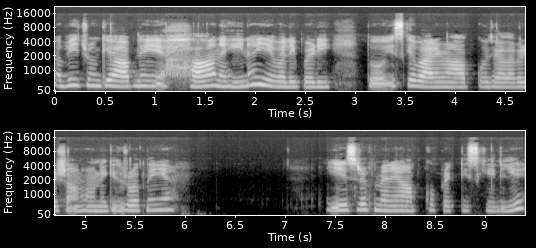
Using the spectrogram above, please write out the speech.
अभी चूँकि आपने हाँ नहीं ना ये वाली पढ़ी तो इसके बारे में आपको ज़्यादा परेशान होने की ज़रूरत नहीं है। ये सिर्फ़ मैंने आपको प्रैक्टिस के लिए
